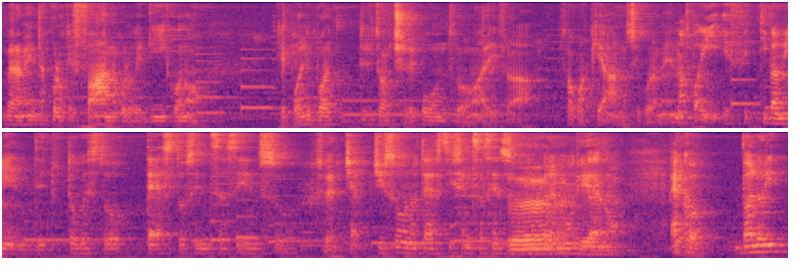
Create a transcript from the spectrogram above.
veramente a quello che fanno, a quello che dicono, che poi li può ritorcere contro magari fra, fra qualche anno sicuramente. Ma poi effettivamente tutto questo testo senza senso, Sì. cioè ci sono testi senza senso Eh, comunque nel mondo pieno. Ecco, valori-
